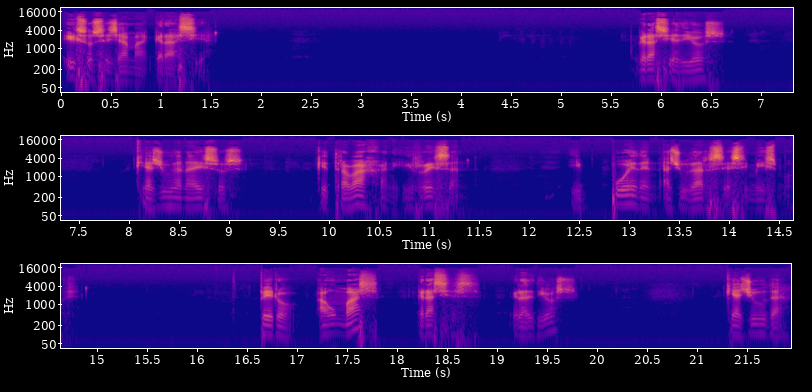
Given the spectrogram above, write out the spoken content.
Eso se llama gracia. Gracias Dios que ayudan a esos que trabajan y rezan pueden ayudarse a sí mismos pero aún más, gracias, gracias a Dios, que ayuda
